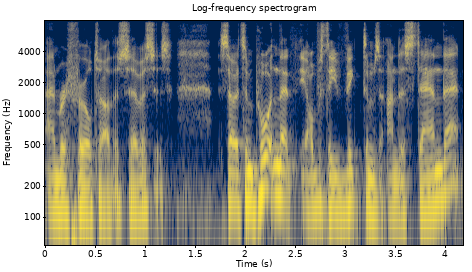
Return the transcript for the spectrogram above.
and referral to other services. So it's important that obviously victims understand that,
